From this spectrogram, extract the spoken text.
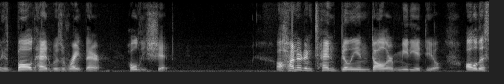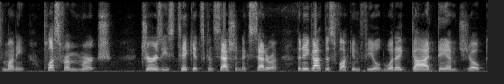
his bald head was right there. Holy shit. A $110 billion media deal. All this money, plus from merch, jerseys, tickets, concession, etc. Then you got this fucking field. What a goddamn joke.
